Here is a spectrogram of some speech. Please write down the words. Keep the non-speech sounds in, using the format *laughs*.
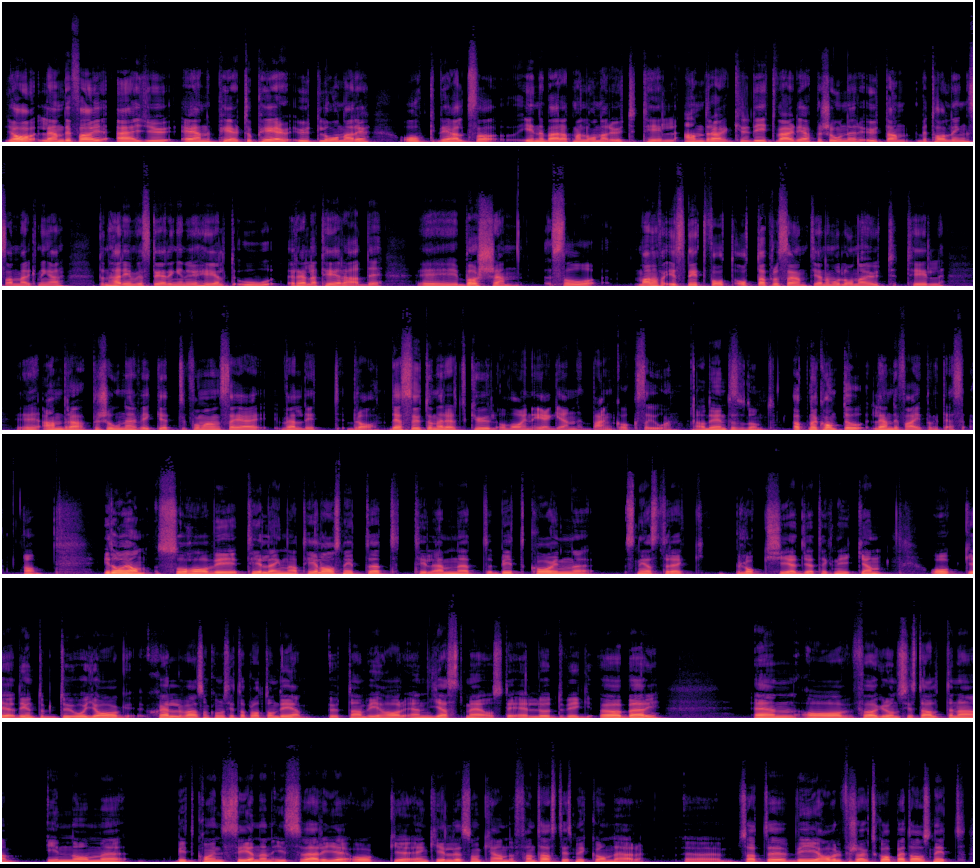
Ja, Lendify är ju en peer-to-peer utlånare och det alltså innebär att man lånar ut till andra kreditvärdiga personer utan betalningsanmärkningar. Den här investeringen är ju helt orelaterad eh, börsen, så man har i snitt fått 8% genom att låna ut till eh, andra personer, vilket får man säga är väldigt bra. Dessutom är det rätt kul att vara en egen bank också, Johan. Ja, det är inte så dumt. Öppna konto lendify.se. Ja. Idag John, så har vi tillägnat hela avsnittet till ämnet Bitcoin snedstreck blockkedjetekniken. Och eh, det är inte du och jag själva som kommer att sitta och prata om det, utan vi har en gäst med oss. Det är Ludvig Öberg en av förgrundsgestalterna inom eh, Bitcoin-scenen i Sverige och eh, en kille som kan fantastiskt mycket om det här. Eh, så att vi har väl försökt skapa ett avsnitt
